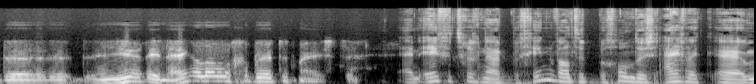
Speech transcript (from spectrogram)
de, de- hier in Hengelo gebeurt het meeste. En even terug naar het begin, want het begon dus eigenlijk... ehm,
